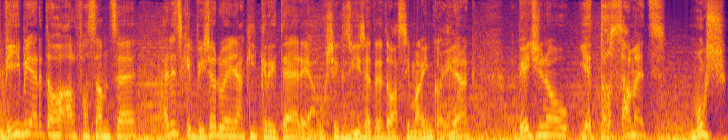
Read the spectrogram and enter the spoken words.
Výběr toho alfa samce a vždycky vyžaduje nějaký kritéria. U všech zvířat je to asi malinko jinak. Většinou je to samec, muž,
